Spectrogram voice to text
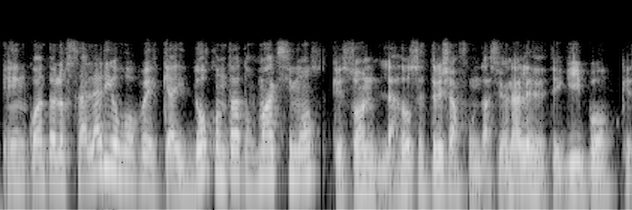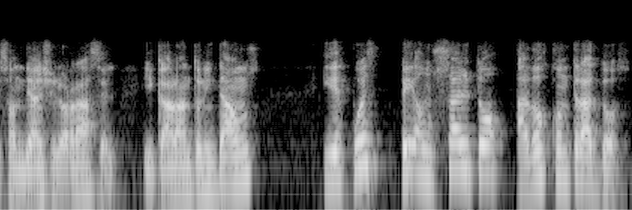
en cuanto a los salarios, vos ves que hay dos contratos máximos, que son las dos estrellas fundacionales de este equipo, que son de Angelo Russell y Carl Anthony Towns, y después pega un salto a dos contratos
